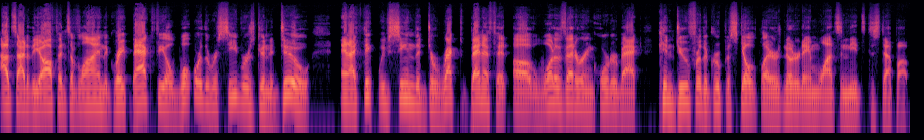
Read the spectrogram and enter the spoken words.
outside of the offensive line, the great backfield. What were the receivers going to do? And I think we've seen the direct benefit of what a veteran quarterback can do for the group of skilled players Notre Dame wants and needs to step up.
